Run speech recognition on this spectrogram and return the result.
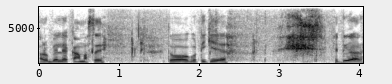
আৰু বেলেগ কাম আছে। তো গতিকে সেইটোৱে আৰু।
